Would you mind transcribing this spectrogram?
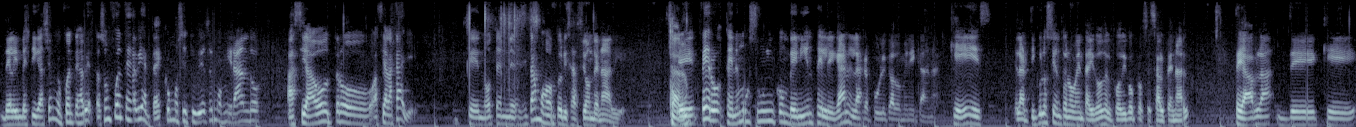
de la investigación en fuentes abiertas. Son fuentes abiertas, es como si estuviésemos mirando hacia otro, hacia la calle, que no te- necesitamos autorización de nadie. Claro. Eh, pero tenemos un inconveniente legal en la República Dominicana, que es el artículo 192 del Código Procesal Penal. Te habla de que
